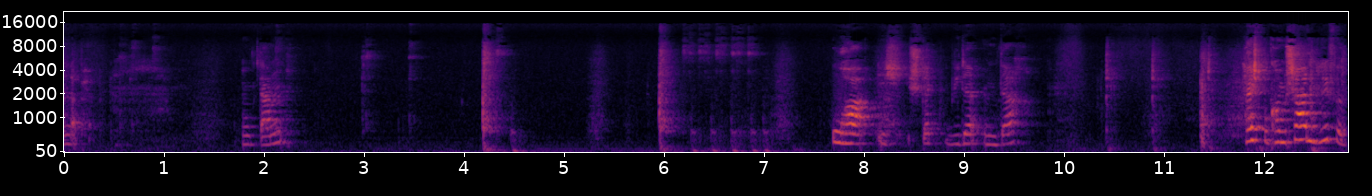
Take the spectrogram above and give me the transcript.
Enderperlen. Und dann Oha, ich steck wieder im Dach. Ich bekomme Schaden, Hilfe.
